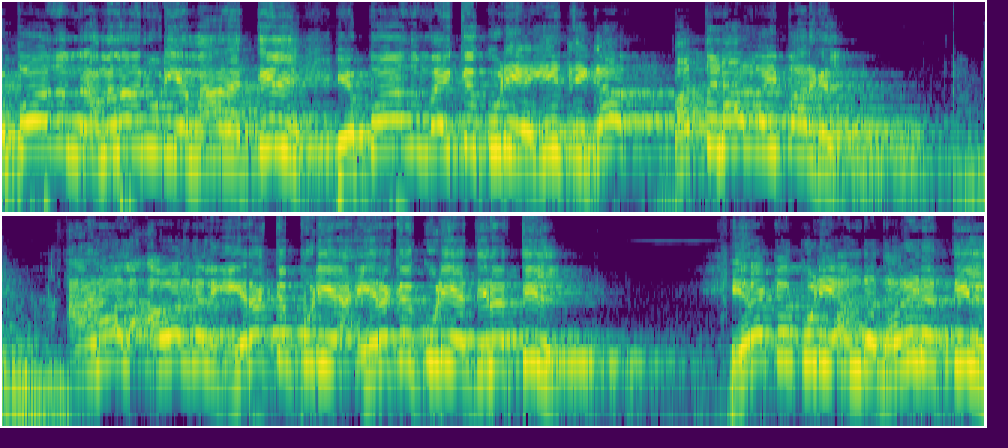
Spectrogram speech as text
எப்போதும் ரமலானுடைய மாதத்தில் எப்போதும் வைக்கக்கூடிய ஈத்திகா பத்து நாள் வைப்பார்கள். ஆனால் அவர்கள் இறக்கக்கூடிய இறக்கக்கூடிய தினத்தில் இறக்கக்கூடிய அந்த தருணத்தில்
